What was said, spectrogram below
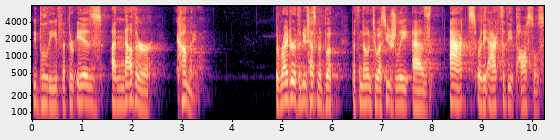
we believe that there is another coming. The writer of the New Testament book that's known to us usually as Acts or the Acts of the Apostles,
